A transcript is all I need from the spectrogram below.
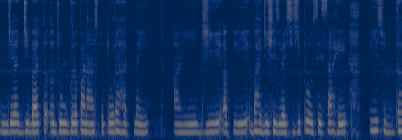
म्हणजे अजिबात जो उग्रपणा असतो तो राहत नाही. आणि जी आपली भाजी शिजवायची जी प्रोसेस आहे तीसुद्धा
